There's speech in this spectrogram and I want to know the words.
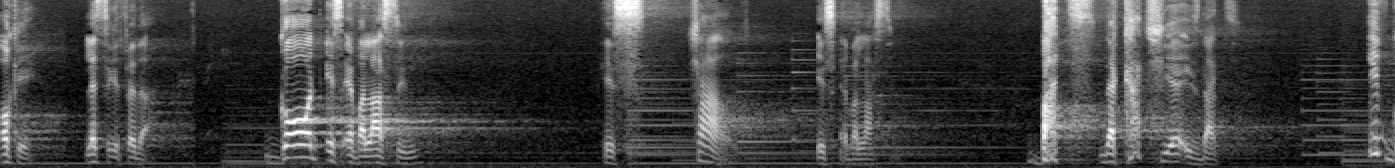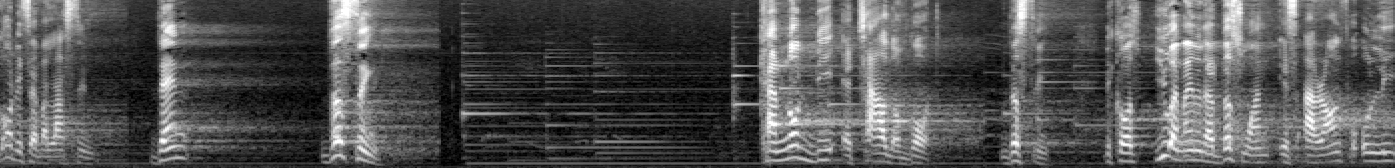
Okay, let's take it further. God is everlasting. His child is everlasting. But the catch here is that if God is everlasting, then this thing cannot be a child of God. This thing. Because you and I know that this one is around for only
